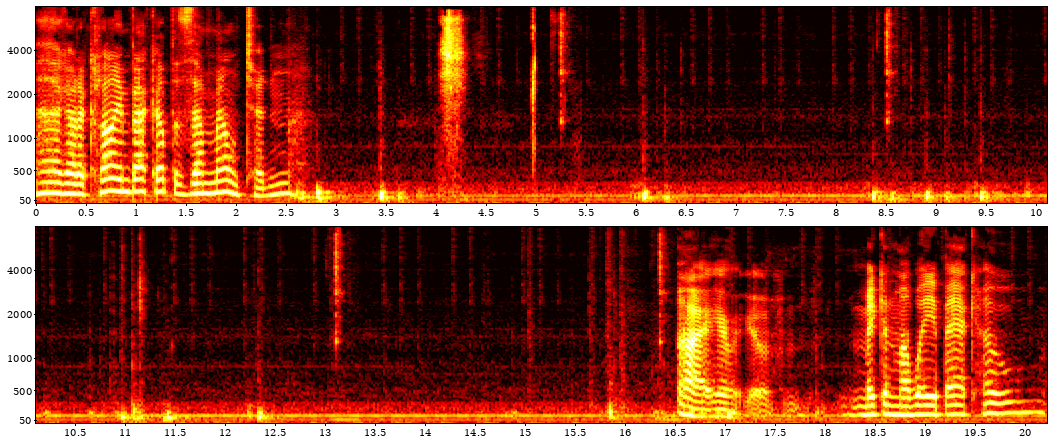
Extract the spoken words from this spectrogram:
I gotta climb back up the mountain. Alright, here we go. Making my way back home.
